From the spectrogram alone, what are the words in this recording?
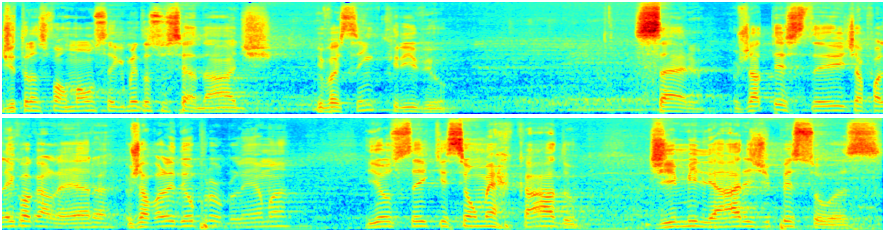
de transformar um segmento da sociedade e vai ser incrível. Sério, eu já testei, já falei com a galera, eu já validei o problema e eu sei que esse é um mercado de milhares de pessoas.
